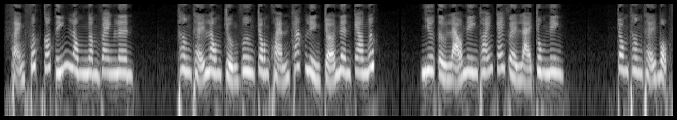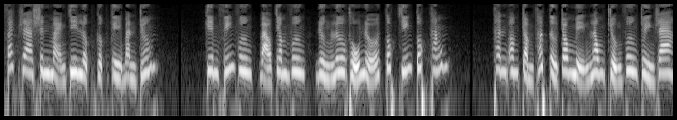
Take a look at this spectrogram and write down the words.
Phản phất có tiếng long ngâm vang lên. Thân thể Long Trượng Vương trong khoảnh khắc liền trở nên cao ngất. Như từ lão niên thoáng cái về lại trung niên. Trong thân thể bột phát ra sinh mạng chi lực cực kỳ bành trướng. Kim phiến vương, bạo châm vương, đừng lưu thủ nữa, tốt chiến tốt thắng. Thanh âm trầm thấp từ trong miệng Long Trượng Vương truyền ra.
